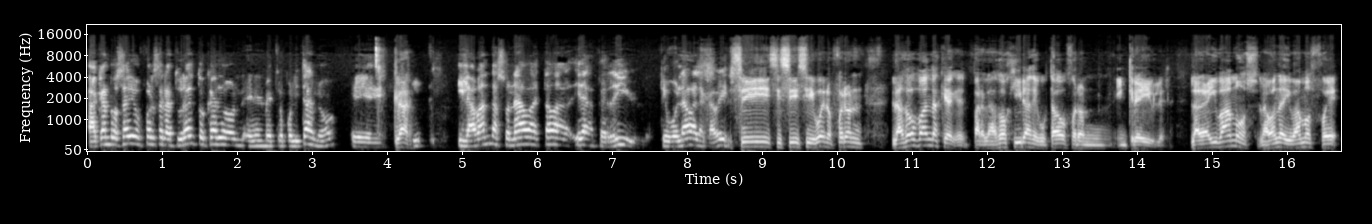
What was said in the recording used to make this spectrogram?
Acá en Rosario, Fuerza Natural, tocaron en el Metropolitano. Eh, claro. Y, la banda sonaba, estaba, era terrible, te volaba la cabeza. Sí, sí, sí, sí. Bueno, fueron las dos bandas que para las dos giras de Gustavo fueron increíbles. La de Ahí Vamos, la banda de Ahí Vamos fue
